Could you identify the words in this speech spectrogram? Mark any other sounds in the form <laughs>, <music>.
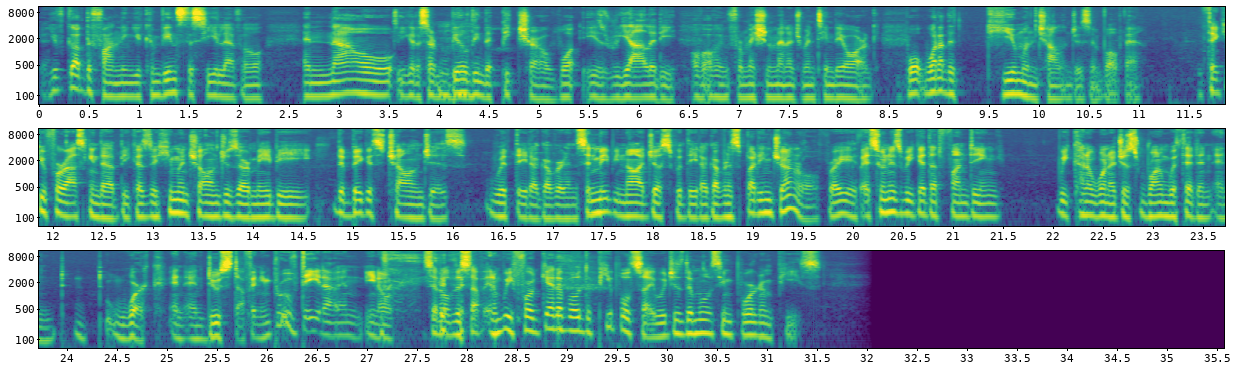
You've got the funding, you convinced the C level, and now you got to start mm-hmm. building the picture of what is reality of, of information management in the org. What, what are the human challenges involved there? Thank you for asking that because the human challenges are maybe the biggest challenges with data governance and maybe not just with data governance but in general right as soon as we get that funding we kind of want to just run with it and, and work and, and do stuff and improve data and you know <laughs> set all this stuff and we forget about the people side which is the most important piece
